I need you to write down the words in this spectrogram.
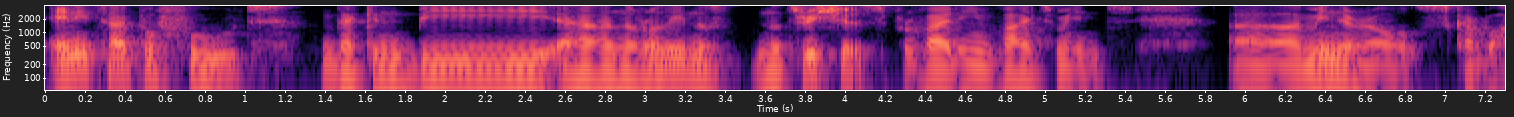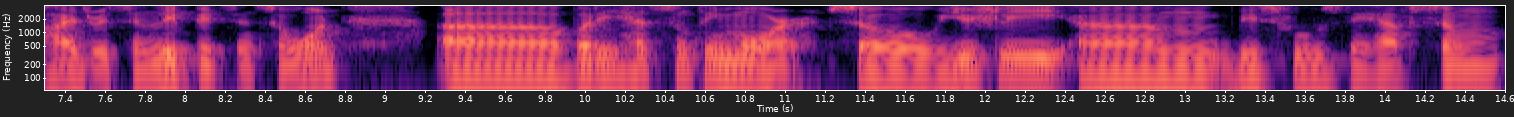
any type of food that can be uh, not only nu- nutritious, providing vitamins, uh, minerals, carbohydrates, and lipids, and so on, uh, but it has something more. So, usually, um, these foods they have some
